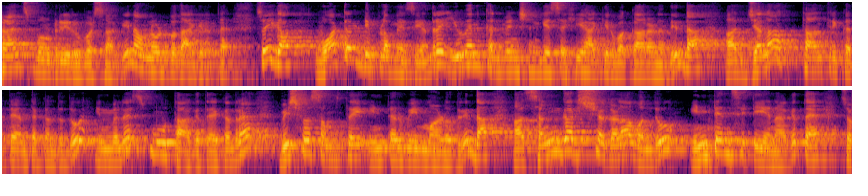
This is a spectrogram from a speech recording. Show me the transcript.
ಟ್ರಾನ್ಸ್ ಬೌಂಡ್ರಿ ರಿವರ್ಸ್ ಆಗಿ ನಾವು ನೋಡ್ಬೋದಾಗಿರುತ್ತೆ. ಸೊ ಈಗ ವಾಟರ್ ಡಿಪ್ಲೊಮೆಸಿ ಅಂದರೆ ಯು ಎನ್ ಕನ್ವೆನ್ಷನ್ಗೆ ಸಹಿ ಹಾಕಿರುವ ಕಾರಣದಿಂದ ಆ ಜಲ ತಾಂತ್ರಿಕತೆ ಅಂತಕ್ಕಂಥದ್ದು ಇನ್ಮೇಲೆ ಸ್ಮೂತ್ ಆಗುತ್ತೆ. ಯಾಕಂದ್ರೆ ವಿಶ್ವಸಂಸ್ಥೆ ಇಂಟರ್ವೀನ್ ಮಾಡೋದ್ರಿಂದ ಆ ಸಂಘರ್ಷಗಳ ಒಂದು ಇಂಟೆನ್ಸಿಟಿ ಏನಾಗುತ್ತೆ? ಸೊ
